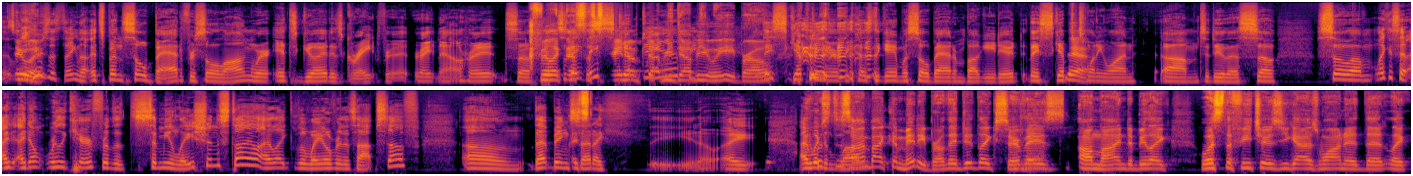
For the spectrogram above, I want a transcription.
here's it. the thing, though. It's been so bad for so long where it's good is great for it right now, right? So i feel like so that's they- the they state of year be- wwe bro They skipped a year because the game was so bad and buggy, dude. They skipped Yeah. 21 um, to do this. So, so um, like I said, I, I don't really care for the simulation style. I like the way over the top stuff. Um, that being It's- said, I, th- you know, I, I was designed love. by committee, bro. They did like surveys online to be like, "What's the features you guys wanted that like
